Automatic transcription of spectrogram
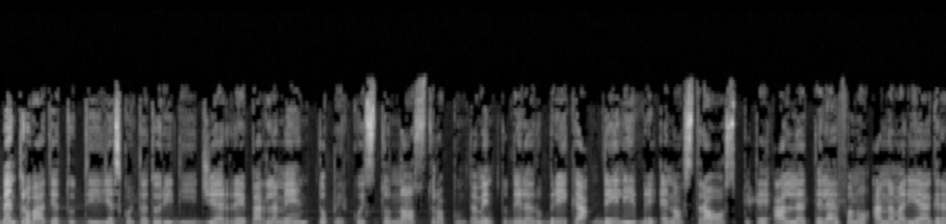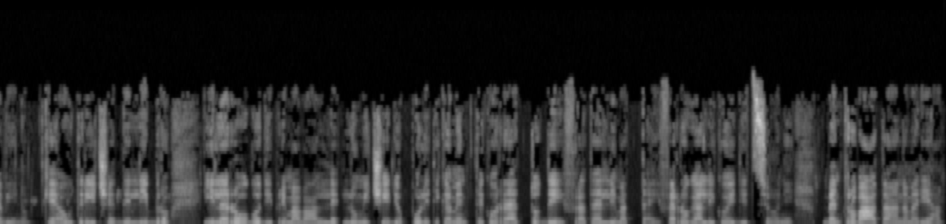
Bentrovati a tutti gli ascoltatori di GR Parlamento per questo nostro appuntamento della rubrica dei libri e nostra ospite al telefono Anna Maria Gravino, che è autrice del libro Il rogo di Primavalle, l'omicidio politicamente corretto dei fratelli Mattei, Ferrogallico Edizioni. Bentrovata Anna Maria.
